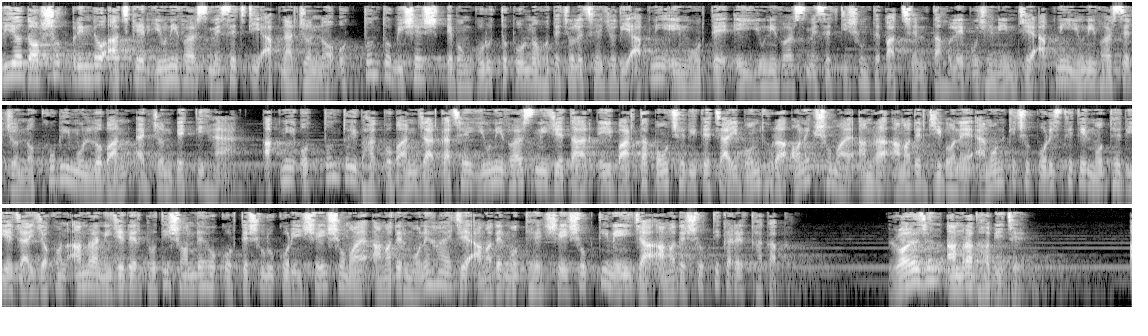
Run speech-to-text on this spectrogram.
প্রিয় দর্শকবৃন্দ, আজকের ইউনিভার্স মেসেজটি আপনার জন্য অত্যন্ত বিশেষ এবং গুরুত্বপূর্ণ হতে চলেছে। যদি আপনি এই মুহূর্তে এই ইউনিভার্স মেসেজটি শুনতে পাচ্ছেন, তাহলে বুঝে নিন যে আপনি ইউনিভার্সের জন্য খুবই মূল্যবান একজন ব্যক্তি। হ্যাঁ আপনি অত্যন্তই ভাগ্যবান যার কাছে ইউনিভার্স নিজে তার এই বার্তা পৌঁছে দিতে চাই। বন্ধুরা, অনেক সময় আমরা আমাদের জীবনে এমন কিছু পরিস্থিতির মধ্যে দিয়ে যাই যখন আমরা নিজেদের প্রতি সন্দেহ করতে শুরু করি। সেই সময় আমাদের মনে হয় যে আমাদের মধ্যে সেই শক্তি নেই যা আমাদের সত্যিকারের থাকা প্রয়োজন আমরা ভাবি যে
